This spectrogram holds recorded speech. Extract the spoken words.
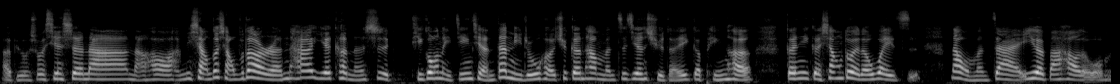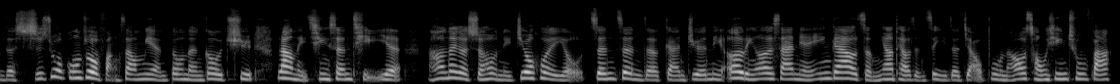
呃，比如说先生啊，然后你想都想不到的人，他也可能是提供你金钱。但你如何去跟他们之间取得一个平衡，跟一个相对的位置？那我们在一月八号的我们的实作工作坊上面都能够去让你亲身体验，然后那个时候你就会有真正的感觉，你二零二三年应该要怎么样调整自己的脚步，然后重新出发。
